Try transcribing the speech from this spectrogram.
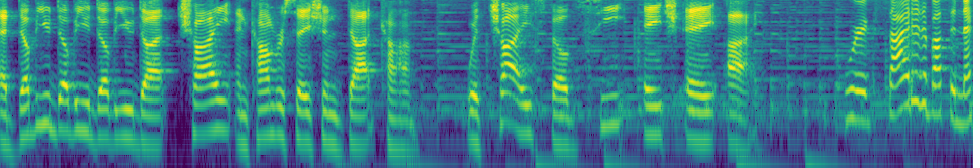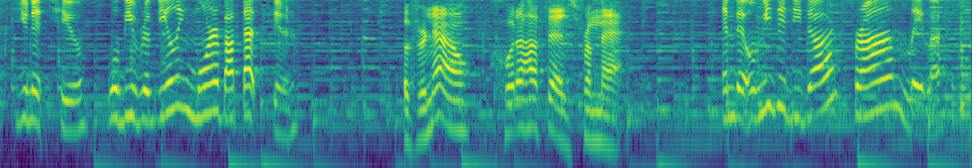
at www.chaiandconversation.com, with chai spelled C H A I. We're excited about the next unit too. We'll be revealing more about that soon. But for now, Khoda Hafez from Matt. And the Omid Didar from Layla.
